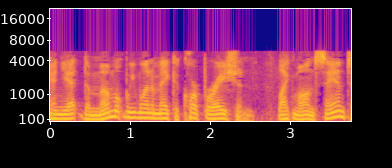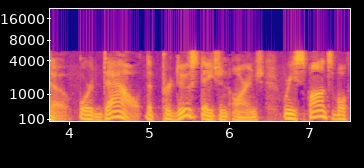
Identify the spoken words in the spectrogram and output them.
And yet, the moment we want to make a corporation like Monsanto or Dow that produced Agent Orange responsible,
